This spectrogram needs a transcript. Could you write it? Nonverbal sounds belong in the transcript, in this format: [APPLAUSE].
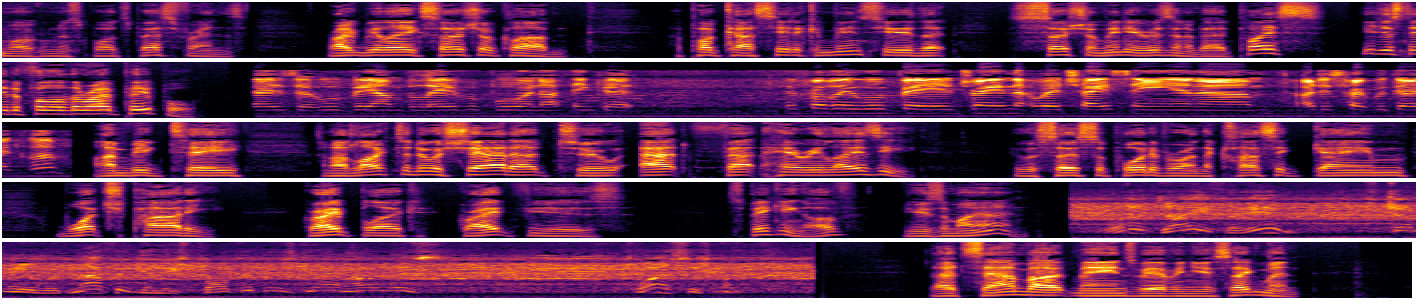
Hello and welcome to Sports Best Friends, Rugby League Social Club, a podcast here to convince you that social media isn't a bad place. You just need to follow the right people. It would be unbelievable, and I think it, it probably would be a dream that we're chasing, and um, I just hope we go good. I'm Big T, and I'd like to do a shout out to at Fat Harry Lazy, who was so supportive around the classic game watch party. Great bloke, great views. Speaking of, views of my own. What a day for him. Come here with nothing in his pocket and he's gone home with twice as much. That soundbite means we have a new segment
